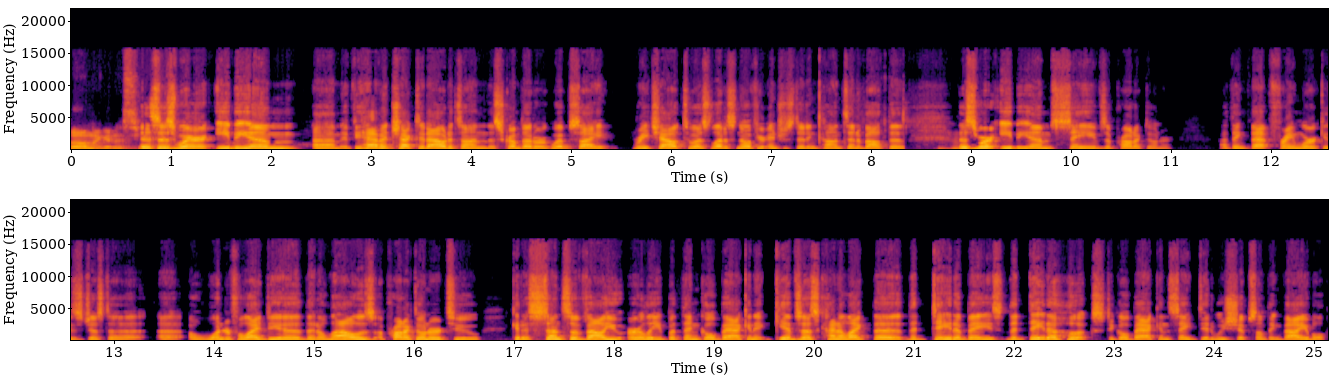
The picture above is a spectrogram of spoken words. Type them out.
Oh my goodness! Yeah. This is where EBM. Um, if you haven't checked it out, it's on the Scrum.org website. Reach out to us. Let us know if you're interested in content about this. Mm-hmm. This is where EBM saves a product owner. I think that framework is just a, a, a wonderful idea that allows a product owner to get a sense of value early, but then go back and it gives us kind of like the the database, the data hooks to go back and say, did we ship something valuable?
